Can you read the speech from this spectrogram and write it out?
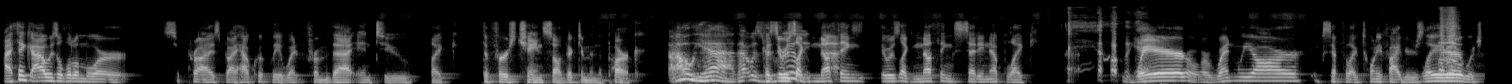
I think I was a little more surprised by how quickly it went from that into like the first chainsaw victim in the park oh yeah, that was because there was like nothing. fast. There was like nothing setting up like Oh, yeah. where or when we are, except for like 25 years later, which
